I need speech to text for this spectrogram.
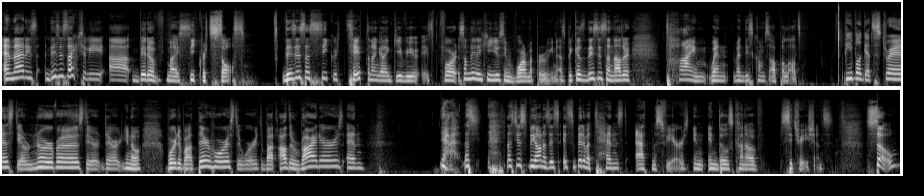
And that is, this is actually a bit of my secret sauce. This is a secret tip that I'm gonna give you. It's for something that you can use in warm up arenas because this is another time when when this comes up a lot people get stressed they're nervous they're they're you know worried about their horse they're worried about other riders and yeah, let's let's just be honest. It's it's a bit of a tense atmosphere in in those kind of situations. So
